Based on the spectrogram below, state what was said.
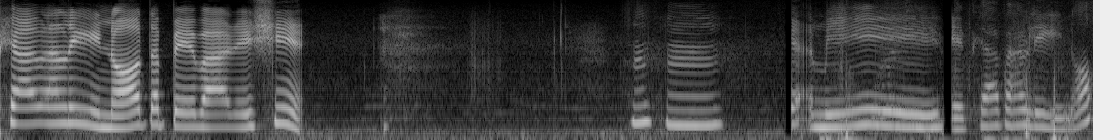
ဖျားပန်းလေးနော်တပယ်ပါတယ်ရှင်ဟွန်းဟွန်း အမေအဖျားပန်းလေးနော်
